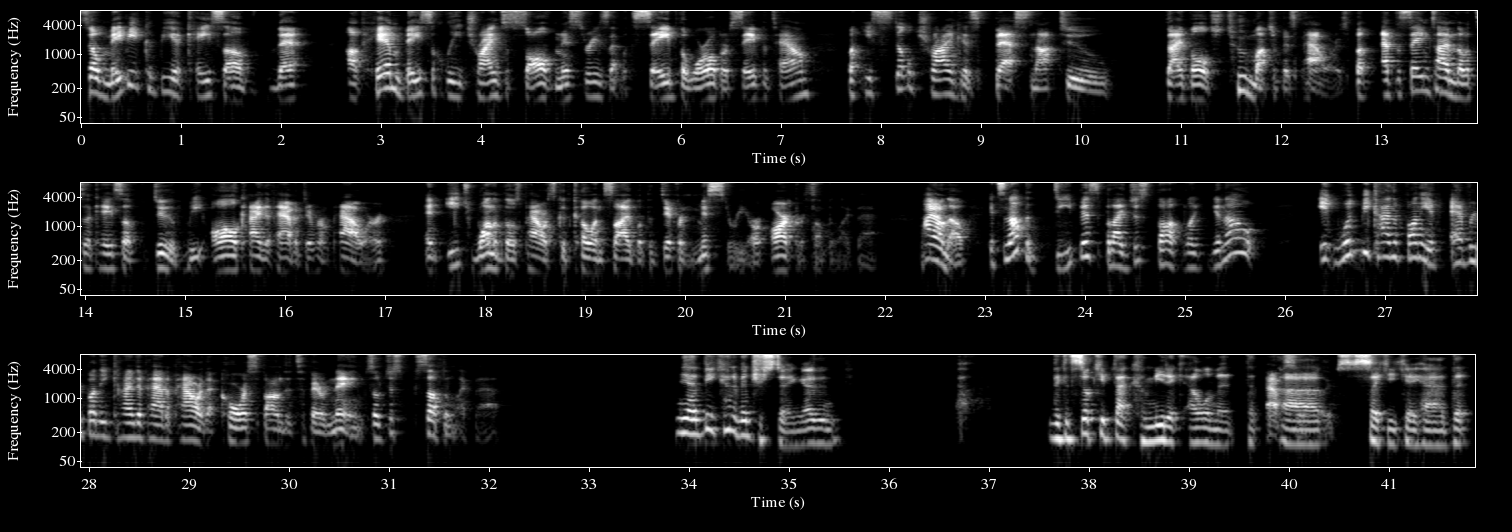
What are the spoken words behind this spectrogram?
So maybe it could be a case of that of him basically trying to solve mysteries that would save the world or save the town, but he's still trying his best not to divulge too much of his powers. But at the same time, though, it's a case of, dude, we all kind of have a different power, and each one of those powers could coincide with a different mystery or arc or something like that. I don't know. It's not the deepest, but I just thought, like, you know, it would be kind of funny if everybody kind of had a power that corresponded to their name. So just something like that. Yeah, it'd be kind of interesting. And they could still keep that comedic element that uh, Saiki K had. That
